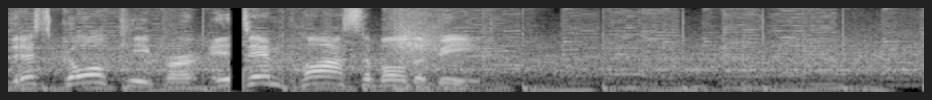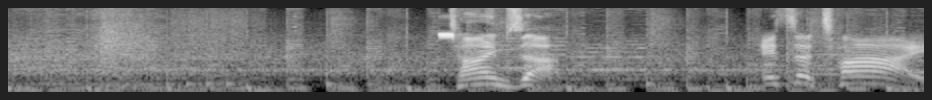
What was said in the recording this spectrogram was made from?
This goalkeeper is impossible to beat. Time's up. It's a tie.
